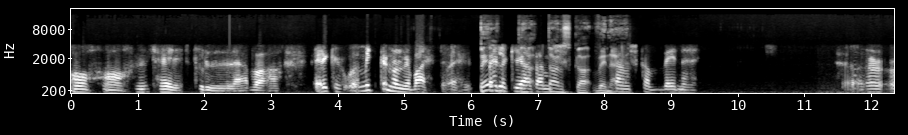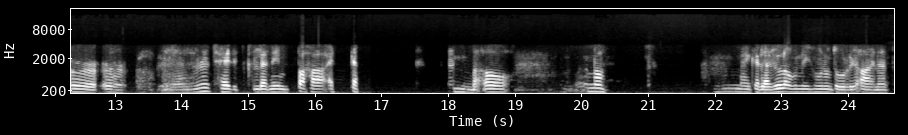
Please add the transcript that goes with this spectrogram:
Oho, nyt heitit kyllä vaan. Eli mitkä on ne vaihtoehdot? Belgia, Tans- Tanska, Venäjä. Tanska, Venäjä. Nyt heitit kyllä niin pahaa, että en mä oo. No, meikäläisellä on niin huono tuuri aina, että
